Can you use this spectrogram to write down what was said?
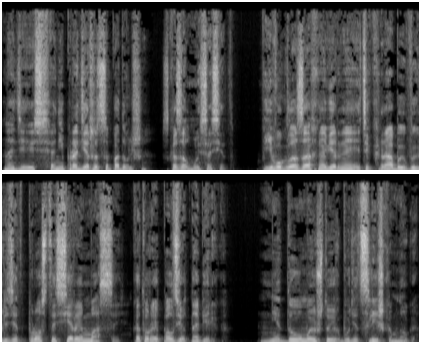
«Надеюсь, они продержатся подольше», — сказал мой сосед. В его глазах, наверное, эти крабы выглядят просто серой массой, которая ползет на берег. Не думаю, что их будет слишком много.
